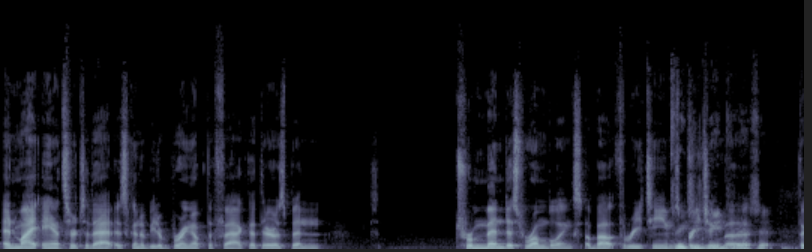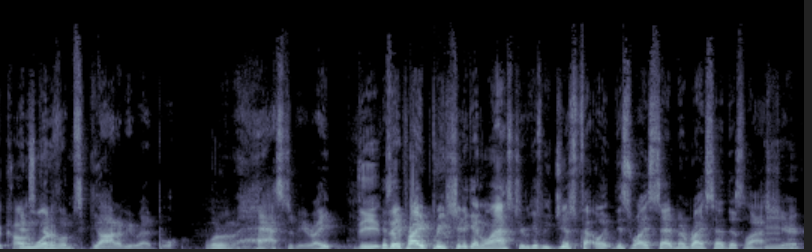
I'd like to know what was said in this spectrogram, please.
And my answer to that is going to be to bring up the fact that there has been tremendous rumblings about three teams Three breaching being the the cost and one cap. of them's got to be Red Bull. One of them has to be right. The- Because the- they probably breached it again last year. Because we just found like this is what I said. Remember, I said this last Mm-hmm. year.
